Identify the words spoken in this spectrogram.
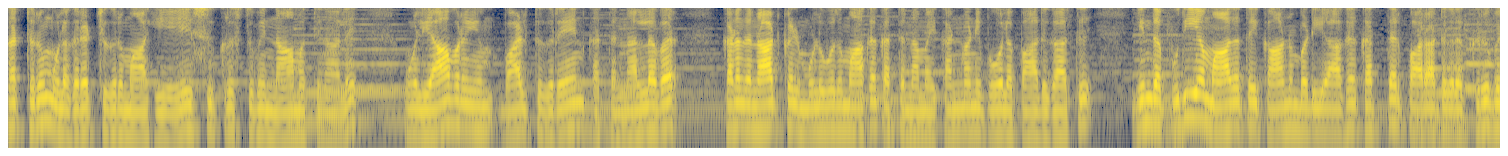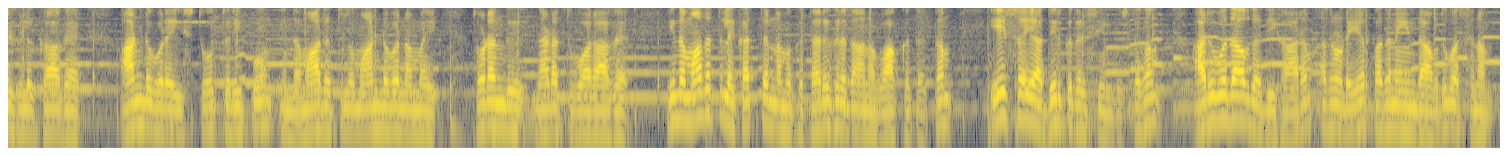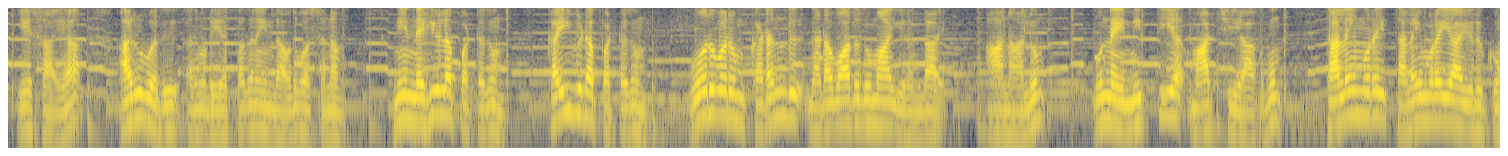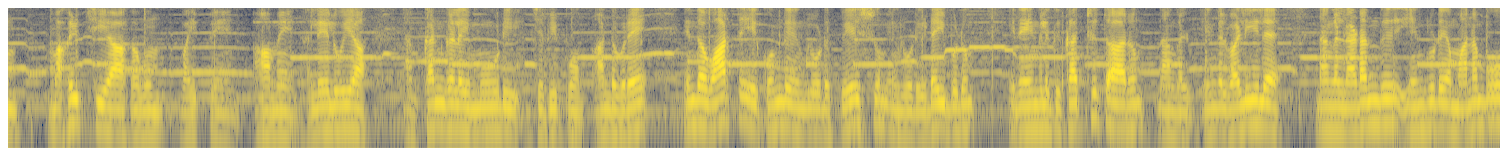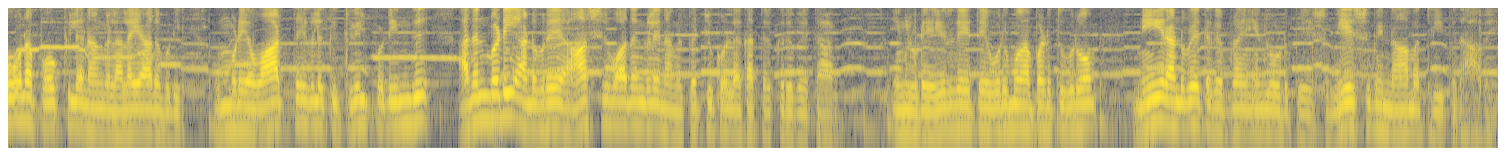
கர்த்தரும் உலக இரட்சகருமாகிய இயேசு கிறிஸ்துவின் நாமத்தினாலே உங்கள் யாவரையும் வாழ்த்துகிறேன். கத்தன் நல்லவர். கடந்த நாட்கள் முழுவதுமாக கர்த்தர் நம்மை கண்மணி போல பாதுகாத்து இந்த புதிய மாதத்தை காணும்படியாக கர்த்தர் பாராட்டுகிற கிருபைகளுக்காக ஆண்டவரை ஸ்தோத்தரிப்போம். இந்த மாதத்திலும் ஆண்டவர் நம்மை தொடர்ந்து நடத்துவாராக. இந்த மாதத்தில் கத்தர் நமக்கு தருகிறதான வாக்கு தத்தம் ஏசாயா தீர்க்கதரிசியின் புஸ்தகம் அறுபதாவது அதிகாரம் அதனுடைய பதினைந்தாவது வசனம். ஏசாயா அறுபது அதனுடைய பதினைந்தாவது வசனம். நீ நெகிழப்பட்டதும் கைவிடப்பட்டதும் ஒருவரும் கடந்து நடவாததுமாயிருந்தாய். ஆனாலும் உன்னை நித்திய மாட்சியாகவும் தலைமுறை தலைமுறையாயிருக்கும் மகிழ்ச்சியாகவும் வைப்பேன். ஆமேன். அல்லேலூயா நம் கண்களை மூடி ஜெபிப்போம். ஆண்டவரே இந்த வார்த்தையை கொண்டு எங்களோடு பேசும் எங்களோடு இடைபடும். இதை எங்களுக்கு கற்றுத்தாரும். நாங்கள் எங்கள் வழியில் நாங்கள் நடந்து எங்களுடைய மனம் போன போக்கில் நாங்கள் அலையாதபடி உம்முடைய வார்த்தைகளுக்கு கீழ்ப்படிந்து அதன்படி ஆண்டவரே ஆசீர்வாதங்களை நாங்கள் பெற்றுக்கொள்ள கத்திருக்கிறவே தார் எங்களுடைய இருதயத்தை ஒருமுகப்படுத்துகிறோம். நீர் ஆண்டவரே தகப்பன எங்களோடு பேசும். இயேசுவின் நாமத்தில் பிதாவே.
